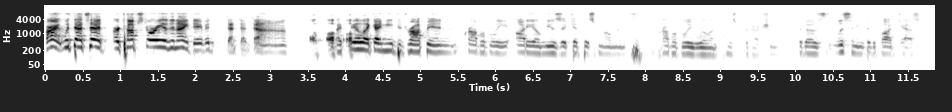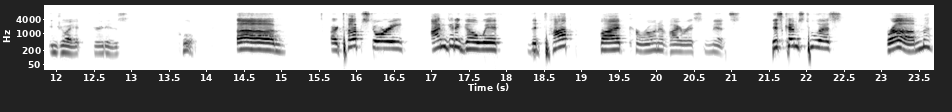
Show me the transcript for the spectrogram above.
All right, with that said, our top story of the night, David. Dun, dun, dun. I feel like I need to drop in probably audio music at this moment. I probably will in post production for those listening to the podcast. Enjoy it. Here it is. Cool. Um, our top story, I'm going to go with the top five coronavirus myths. This comes to us from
